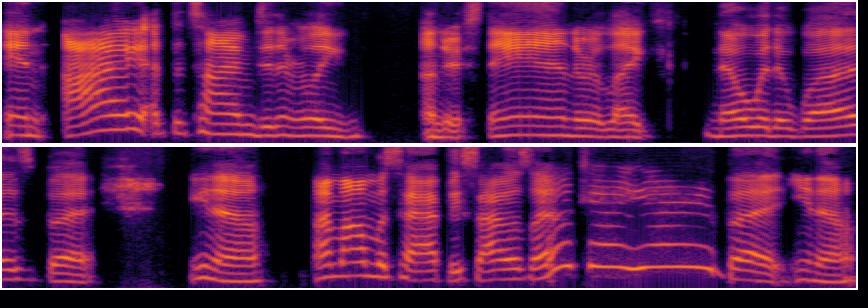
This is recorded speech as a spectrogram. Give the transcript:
And I at the time didn't really understand or like know what it was, but you know, my mom was happy, so I was like, okay, yay. But you know,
